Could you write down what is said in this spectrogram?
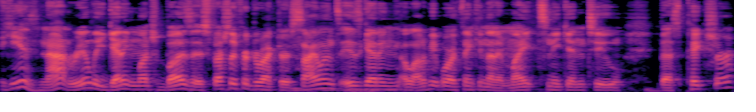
he is not really getting much buzz, especially for director. Silence is getting a lot of people are thinking that it might sneak into Best Picture,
